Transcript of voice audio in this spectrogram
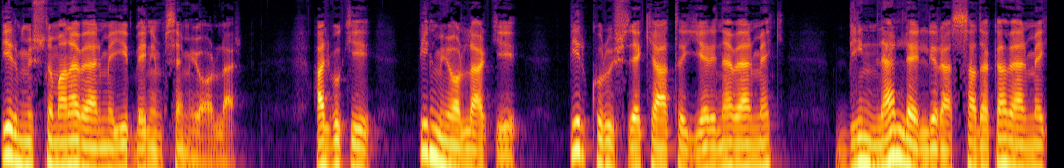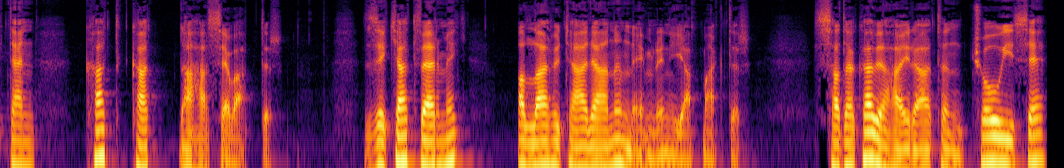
bir Müslümana vermeyi benimsemiyorlar. Halbuki bilmiyorlar ki bir kuruş zekatı yerine vermek binlerle lira sadaka vermekten kat kat daha sevaptır. Zekat vermek Allahü Teala'nın emrini yapmaktır. Sadaka ve hayratın çoğu ise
